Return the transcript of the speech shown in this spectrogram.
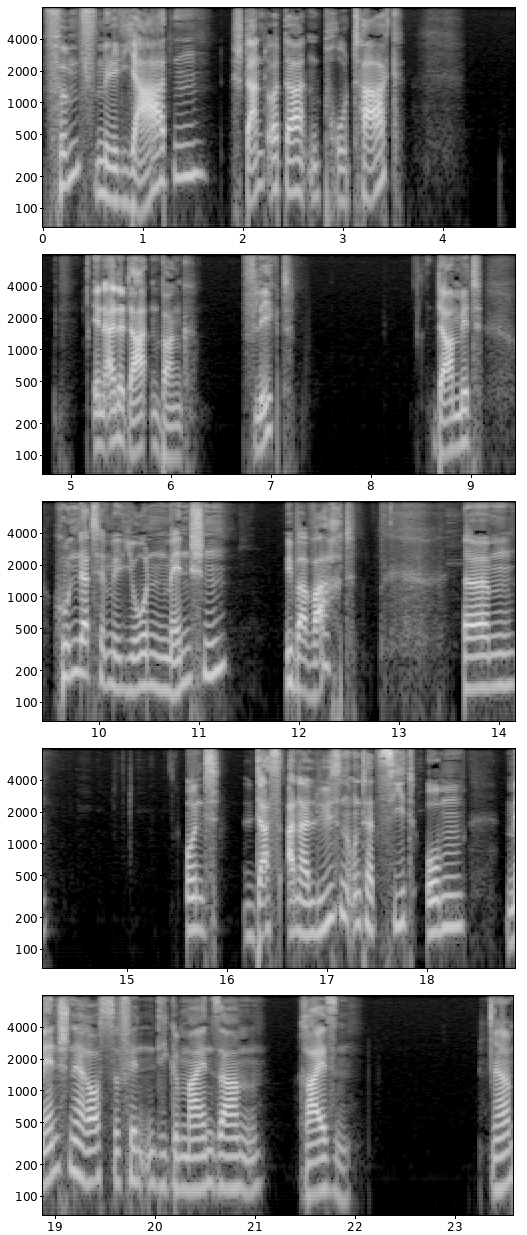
fünf Milliarden Standortdaten pro Tag in eine Datenbank pflegt, damit hunderte Millionen Menschen überwacht ähm, und das Analysen unterzieht, um Menschen herauszufinden, die gemeinsam reisen. Ja,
